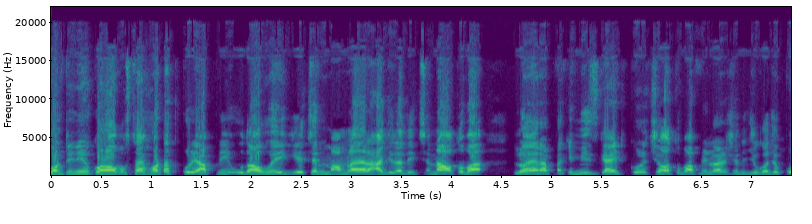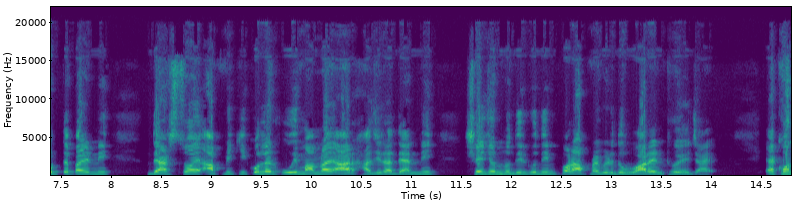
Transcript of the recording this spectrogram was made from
কন্টিনিউ করা অবস্থায় হঠাৎ করে আপনি উদাও হয়ে গিয়েছেন, মামলায় আর হাজিরা দিচ্ছেন না অথবা লয়ার আপনাকে মিসগাইড করেছে অথবা আপনি লয়ারের সাথে যোগাযোগ করতে পারেননি। দ্যাটস ওয়াই আপনি কি করলেন? ওই মামলায় আর হাজিরা দেননি। সেই জন্য দীর্ঘদিন পর আপনার বিরুদ্ধে ওয়ারেন্ট হয়ে যায়। এখন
